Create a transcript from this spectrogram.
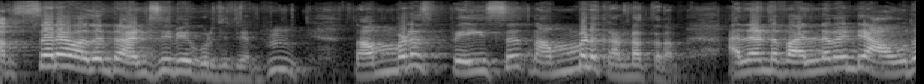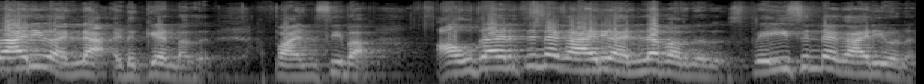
അപ്സര വന്നിട്ട് അൻസിബയെ കുറിച്ചിട്ട്. നമ്മുടെ സ്പേസ് നമ്മൾ കണ്ടെത്തണം. അല്ലാണ്ട് വല്ലവന്റെ ഔദാര്യം അല്ല എടുക്കേണ്ടത്. അപ്പൊ അൻസിബ ഔദാര്യത്തിന്റെ കാര്യമല്ല പറഞ്ഞത്. സ്പേസിന്റെ കാര്യമാണ്.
